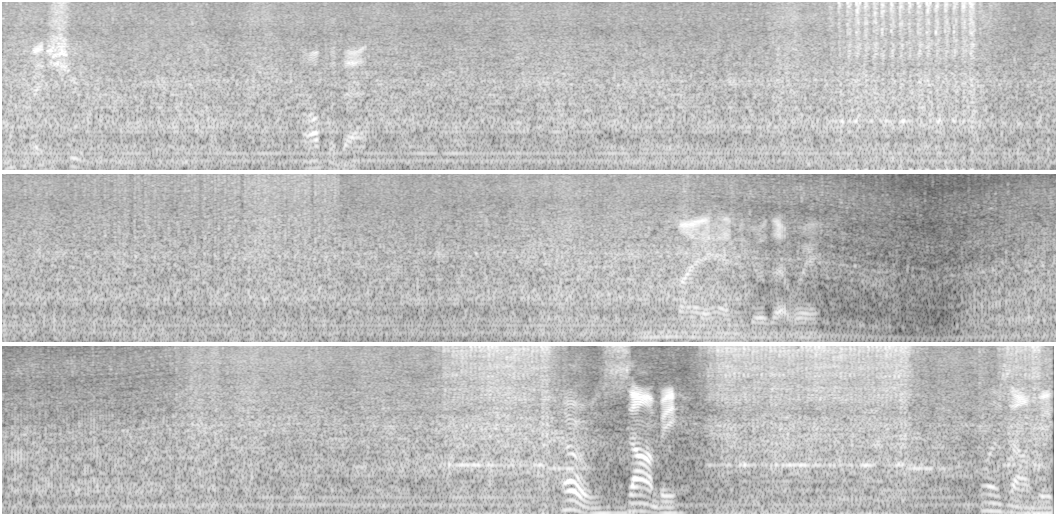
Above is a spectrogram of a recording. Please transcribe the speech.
What did I shoot off of that? Might have had to go that way. Oh, zombie. More zombie.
